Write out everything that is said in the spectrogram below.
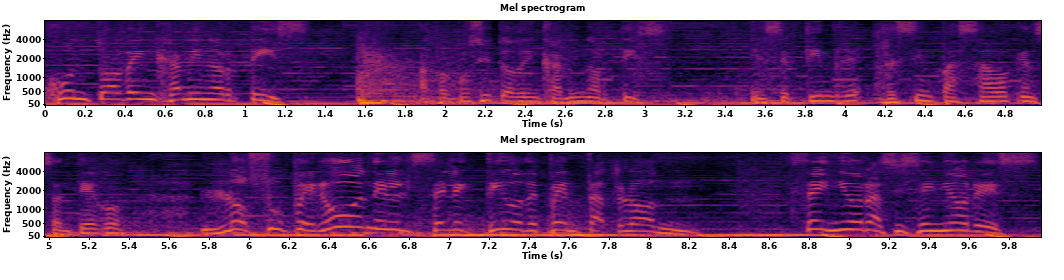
junto a Benjamín Ortiz. A propósito de Benjamín Ortiz, en septiembre recién pasado que en Santiago lo superó en el selectivo de pentatlón. Señoras y señores,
